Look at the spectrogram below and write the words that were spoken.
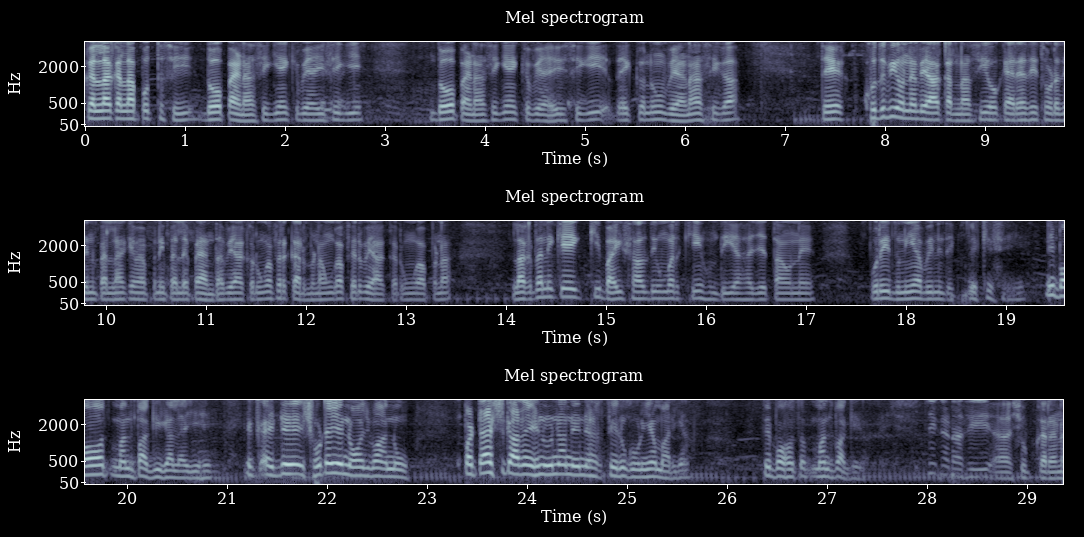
ਕੱਲਾ ਕੱਲਾ ਪੁੱਤ ਸੀ ਦੋ ਭੈਣਾਂ ਸੀਗੀਆਂ ਇੱਕ ਵਿਆਹੀ ਸੀਗੀ ਦੋ ਭੈਣਾਂ ਸੀਗੀਆਂ ਇੱਕ ਵਿਆਹੀ ਸੀਗੀ ਤੇ ਇੱਕ ਨੂੰ ਵਿਆਹਣਾ ਸੀਗਾ ਤੇ ਖੁਦ ਵੀ ਉਹਨੇ ਵਿਆਹ ਕਰਨਾ ਸੀ। ਉਹ ਕਹਿ ਰਿਹਾ ਸੀ ਥੋੜੇ ਦਿਨ ਪਹਿਲਾਂ ਕਿ ਮੈਂ ਆਪਣੀ ਪਹਿਲੇ ਭੈਣ ਦਾ ਵਿਆਹ ਕਰੂੰਗਾ ਫਿਰ ਘਰ ਬਣਾਉਂਗਾ ਫਿਰ ਵਿਆਹ ਕਰੂੰਗਾ ਆਪਣਾ। ਲੱਗਦਾ ਨਹੀਂ ਕਿ 21 22 ਸਾਲ ਦੀ ਉਮਰ ਕੀ ਹੁੰਦੀ ਹੈ ਹਜੇ ਤਾਂ ਉਹਨੇ ਪੂਰੀ ਦੁਨੀਆ ਵੀ ਨਹੀਂ ਦੇਖੀ। ਦੇਖੀ ਸੀ। ਨਹੀਂ ਬਹੁਤ ਮੰਦਭਾਗੀ ਗੱਲ ਹੈ ਜੀ ਇਹ। ਇੱਕ ਐਡੇ ਛੋਟੇ ਜਿਹੇ ਨੌਜਵਾਨ ਨੂੰ ਪ੍ਰੋਟੈਸਟ ਕਰ ਰਹੇ ਨੂੰ ਇਹਨਾਂ ਨੇ ਹਫ਼ਤੇ ਨੂੰ ਗੋਲੀਆਂ ਮਾਰੀਆਂ। ਤੇ ਬਹੁਤ ਮੰਦਭਾਗੀ ਗੱਲ ਹੈ। ਕਿੱਥੇ ਖੜਾ ਸੀ ਸ਼ੁਭਕਰਨ?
